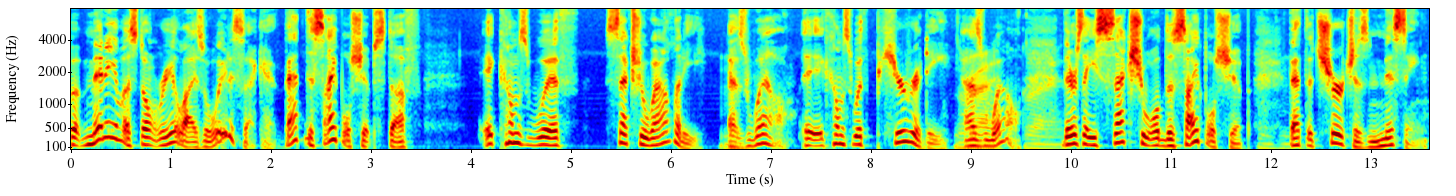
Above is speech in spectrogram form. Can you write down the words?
But many of us don't realize, well, wait a second, that discipleship stuff, it comes with sexuality hmm. as well. It comes with purity as well. right. There's a sexual discipleship mm-hmm. that the church is missing.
